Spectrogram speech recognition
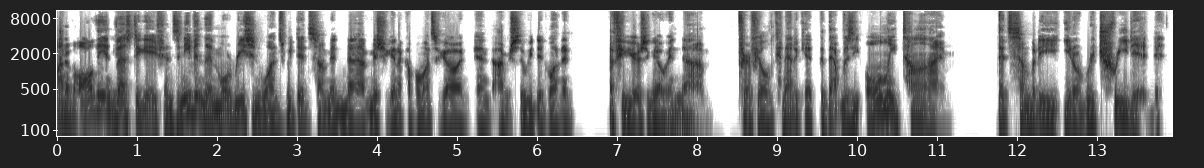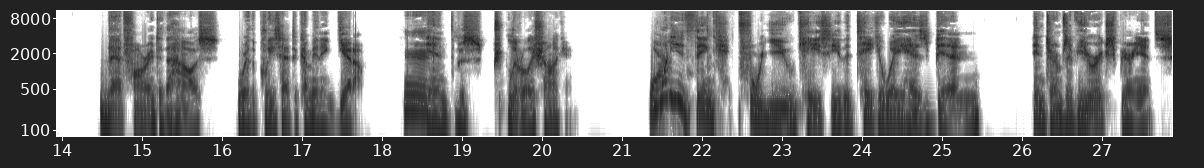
out of all the investigations, and even the more recent ones, we did some in uh, Michigan a couple months ago, and, and obviously we did one in, a few years ago in um, Fairfield, Connecticut. But that was the only time that somebody, you know, retreated that far into the house where the police had to come in and get them. Mm. And it was literally shocking. Yeah. What do you think for you, Casey, the takeaway has been in terms of your experience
